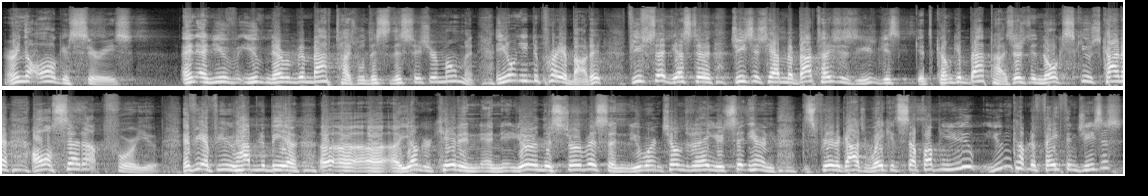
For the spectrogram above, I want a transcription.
during the August series. And, and you've, you've never been baptized. Well, this, this is your moment. And you don't need to pray about it. If you said yes to Jesus, you haven't been baptized, you just get to come get baptized. There's no excuse, kind of all set up for you. If you, if you happen to be a, a, a, a younger kid and, and you're in this service and you weren't children today, you're sitting here and the Spirit of God's waking stuff up, and you, you can come to faith in Jesus.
